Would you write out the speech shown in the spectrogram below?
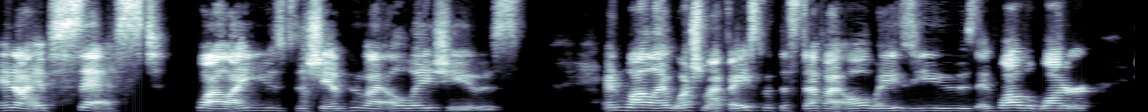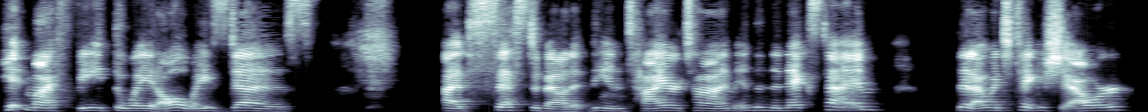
And I obsessed while I used the shampoo I always use, and while I wash my face with the stuff I always use, and while the water hit my feet the way it always does. I obsessed about it the entire time. And then the next time that I went to take a shower,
